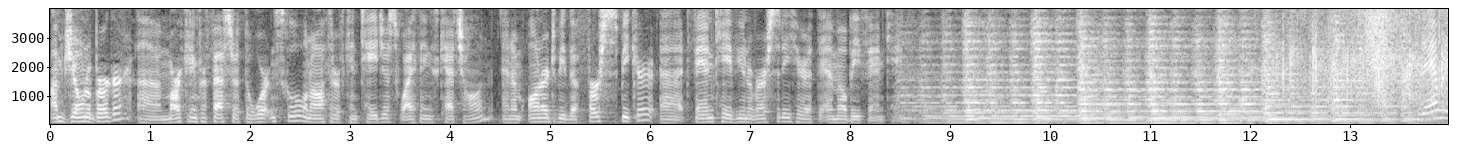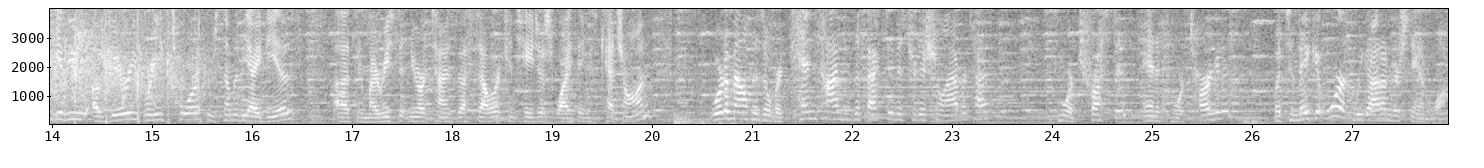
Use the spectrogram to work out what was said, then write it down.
I'm Jonah Berger, marketing professor at the Wharton School and author of Contagious Why Things Catch On, and I'm honored to be the first speaker at Fan Cave University here at the MLB Fan Cave. Today I'm going to give you a very brief tour through some of the ideas uh, through my recent New York Times bestseller, Contagious Why Things Catch On. Word of mouth is over 10 times as effective as traditional advertising. It's more trusted and it's more targeted, but to make it work, we gotta understand why.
